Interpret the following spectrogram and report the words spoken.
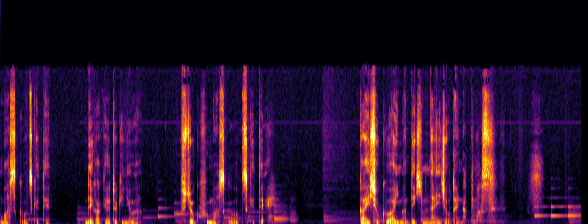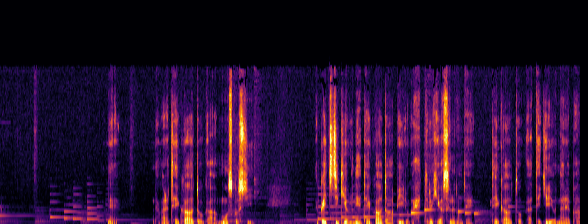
マスクをつけて出かける時には不織布マスクをつけて外食は今できない状態になってます。ねだからテイクアウトがもう少しなんか一時期よりねテイクアウトアピールが減ってる気がするのでテイクアウトができるようになれば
